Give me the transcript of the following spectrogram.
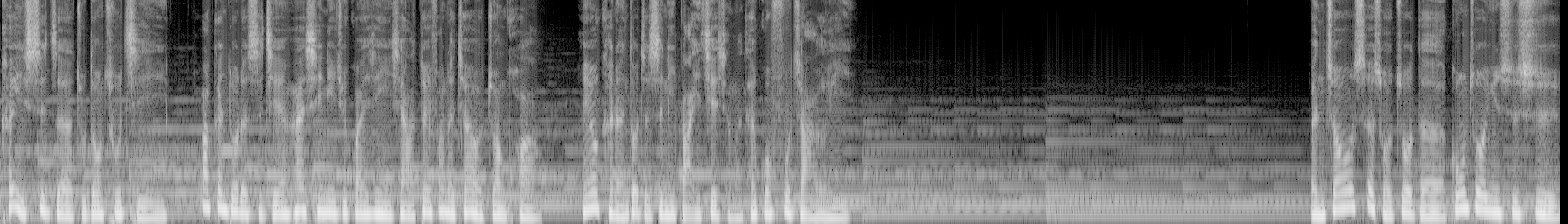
可以试着主动出击，花更多的时间和心力去关心一下对方的交友状况。很有可能都只是你把一切想得太过复杂而已。本周射手座的工作运势是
